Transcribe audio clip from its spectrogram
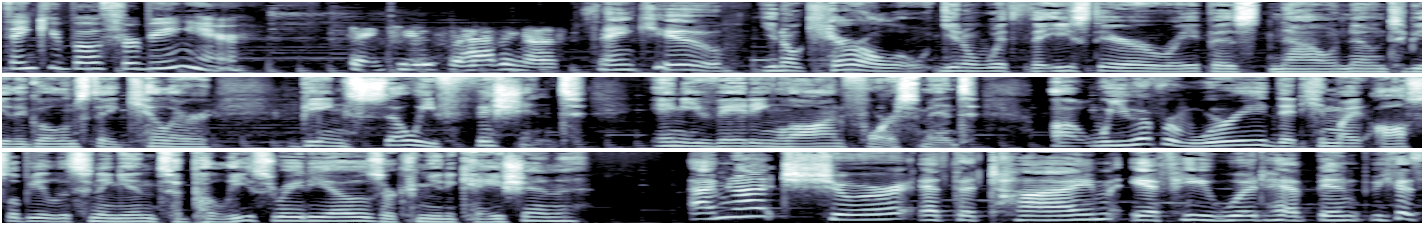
thank you both for being here. Thank you for having us. Thank you. You know, Carol, you know, with the East Area rapist, now known to be the Golden State Killer, being so efficient in evading law enforcement, uh, were you ever worried that he might also be listening in to police radios or communication? I'm not sure at the time if he would have been, because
